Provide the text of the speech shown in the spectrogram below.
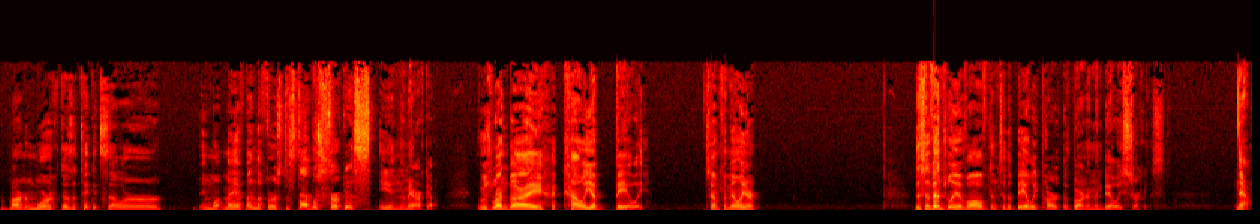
Barnum worked as a ticket seller in what may have been the first established circus in America. It was run by Hachaliah Bailey. Sound familiar? This eventually evolved into the Bailey part of Barnum and Bailey's circus. Now,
